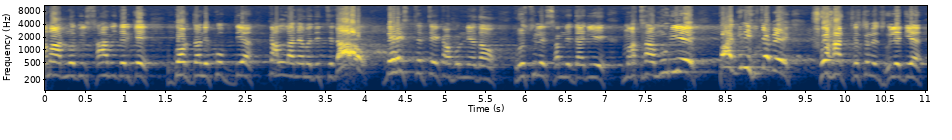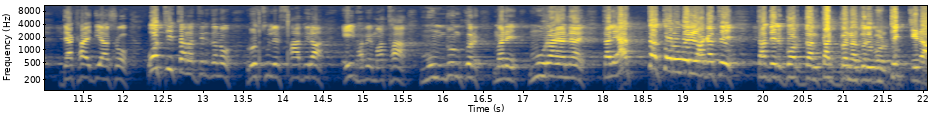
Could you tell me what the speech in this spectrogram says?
আমার নবীর সাহাবীদেরকে গর্দানে কোপ দিয়া কাল্লা নামে দিচ্ছে দাও বেহেস্তের থেকে কাপড় নিয়ে দাও। রসুলের সামনে দাঁড়িয়ে মাথা মুড়িয়ে পাগড়ি হিসাবে সোহাত পেছনে ঝুলে দিয়ে দেখায় দিয়ে আসো। অতি তাড়াতাড়ি যেন রসুলের সাহাবিরা এইভাবে মাথা মুন্ডুন করে মানে মুড়ায় নেয়। তাহলে একটা তরবারির আঘাতে তাদের গর্দান কাটবে না ধরে বলুন, ঠিক কিনা?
